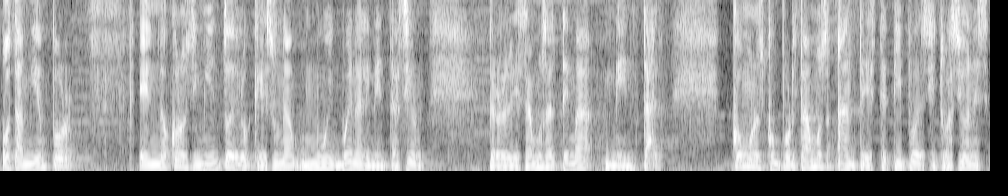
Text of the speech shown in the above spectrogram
o también por el no conocimiento de lo que es una muy buena alimentación. Pero regresamos al tema mental. ¿Cómo nos comportamos ante este tipo de situaciones?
